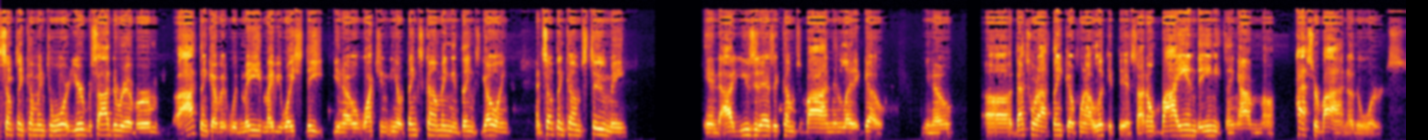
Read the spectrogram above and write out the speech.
something coming toward you're beside the river. I think of it with me maybe waist deep, you know, watching, you know, things coming and things going and something comes to me and I use it as it comes by and then let it go. You know, uh, that's what I think of when I look at this. I don't buy into anything. I'm a passerby, in other words.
